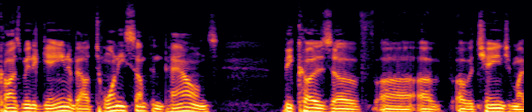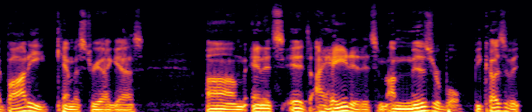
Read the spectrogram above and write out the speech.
caused me to gain about twenty something pounds because of, uh, of of a change in my body chemistry, I guess. Um, and it's it's I hate it. It's I'm miserable because of it.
